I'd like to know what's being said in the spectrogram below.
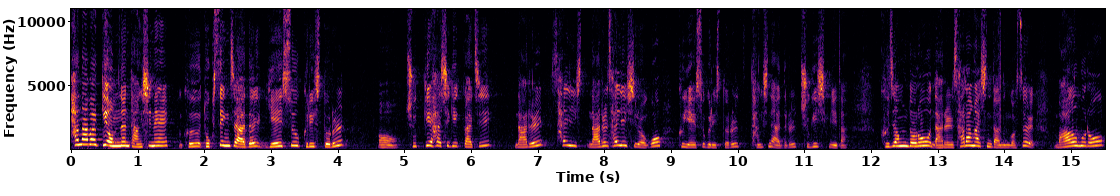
하나밖에 없는 당신의 그 독생자 아들 예수 그리스도를 어, 죽게 하시기까지 나를 살리 나를 살리시려고 그 예수 그리스도를 당신의 아들을 죽이십니다. 그 정도로 나를 사랑하신다는 것을 마음으로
